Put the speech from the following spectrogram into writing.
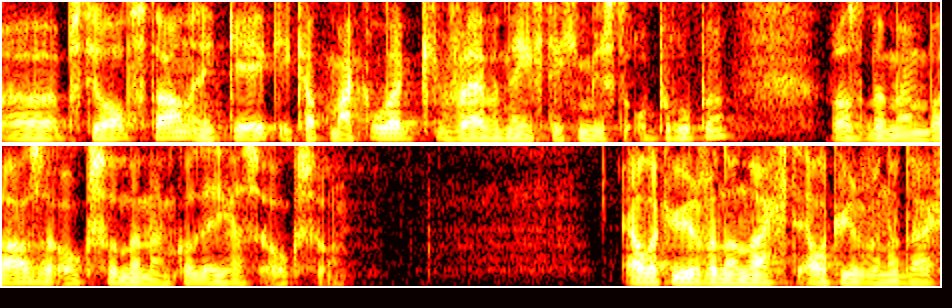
uh, op stil had staan en ik keek, ik had makkelijk 95 gemiste oproepen. Was het bij mijn bazen ook zo, bij mijn collega's ook zo. Elk uur van de nacht, elk uur van de dag.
